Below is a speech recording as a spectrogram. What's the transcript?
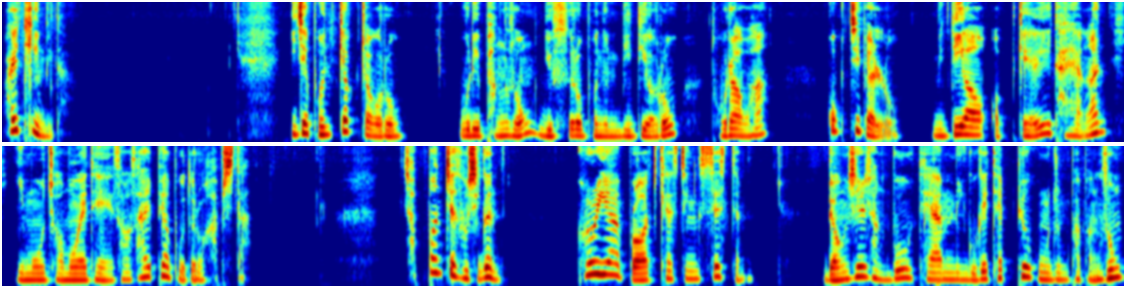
화이팅입니다. 이제 본격적으로 우리 방송 뉴스로 보는 미디어로 돌아와 꼭지별로 미디어 업계의 다양한 이모저모에 대해서 살펴보도록 합시다. 첫 번째 소식은 Korea Broadcasting System 명실상부 대한민국의 대표 공중파 방송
